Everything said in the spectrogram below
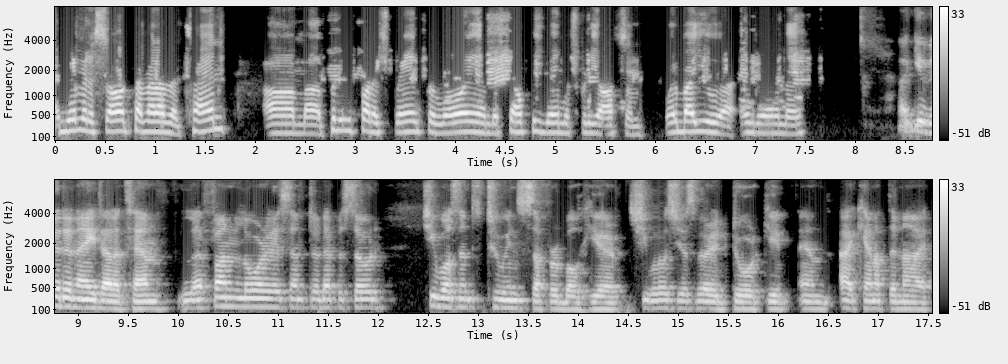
I give it a solid seven out of ten. Um, uh, pretty fun experience for Lori, and the selfie game was pretty awesome. What about you, uh, Anime? I give it an eight out of ten. A fun Lori-centered episode. She wasn't too insufferable here. She was just very dorky, and I cannot deny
